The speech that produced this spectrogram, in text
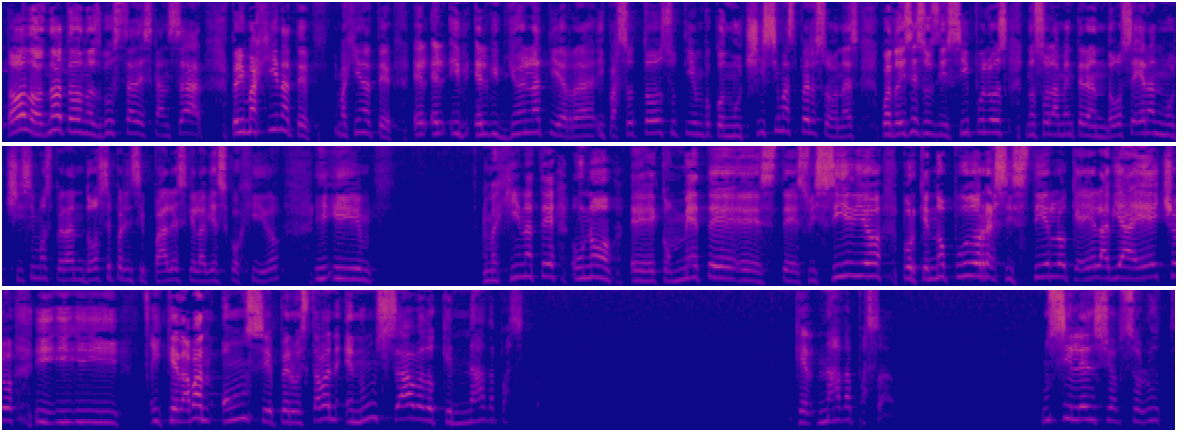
Todos, ¿no? Todos nos gusta descansar. Pero imagínate, imagínate, él, vivió en la tierra y pasó todo su tiempo con muchísimas personas. Cuando dice sus discípulos, no solamente eran doce, eran muchísimos, pero eran doce principales que él había escogido. Y, Imagínate, uno eh, comete este suicidio porque no pudo resistir lo que él había hecho y, y quedaban once, pero estaban en un sábado que nada pasaba. Que nada pasaba. Un silencio absoluto.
